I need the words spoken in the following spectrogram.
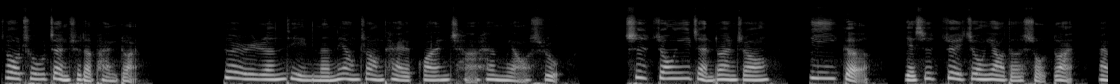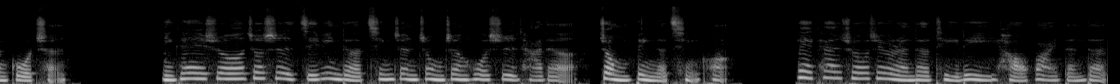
做出正确的判断，对于人体能量状态的观察和描述，是中医诊断中第一个也是最重要的手段和过程。你可以说，就是疾病的轻症、重症，或是他的重病的情况，可以看出这个人的体力好坏等等，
